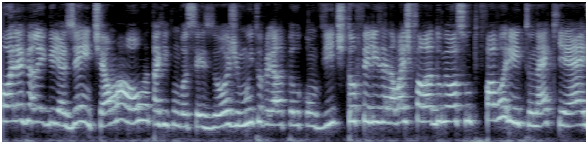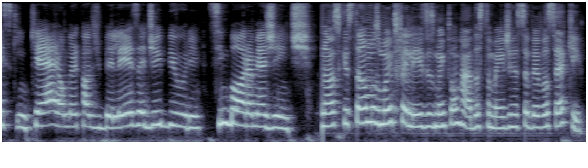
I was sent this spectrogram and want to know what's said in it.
Olha que alegria, gente! É uma honra estar aqui com vocês hoje. Muito obrigada pelo convite. Estou feliz ainda mais de falar do meu assunto favorito, né? Que é skincare, é o mercado de beleza, é J-Beauty. Simbora, minha gente! Nós que estamos muito felizes, muito honradas também de receber você aqui.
